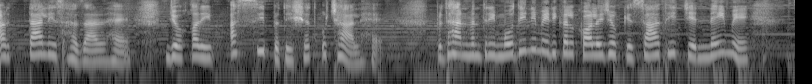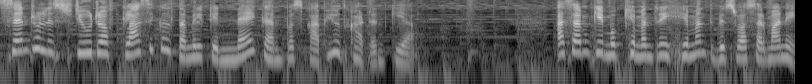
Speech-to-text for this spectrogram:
अड़तालीस हज़ार है, जो करीब 80 प्रतिशत उछाल है। प्रधानमंत्री मोदी ने मेडिकल कॉलेजों के साथ ही चेन्नई में Central Institute of Classical Tamil के नए कैंपस का भी उद्घाटन किया। असम के मुख्यमंत्री हेमंत बिस्वा शर्मा ने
